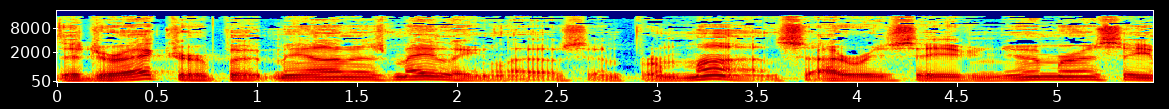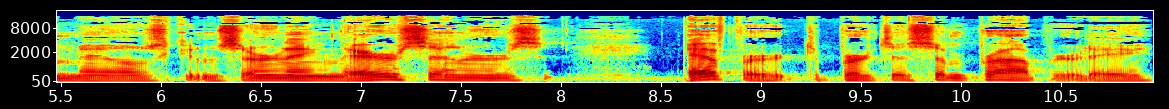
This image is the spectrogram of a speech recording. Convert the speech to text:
The director put me on his mailing list, and for months I received numerous emails concerning their center's effort to purchase some property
